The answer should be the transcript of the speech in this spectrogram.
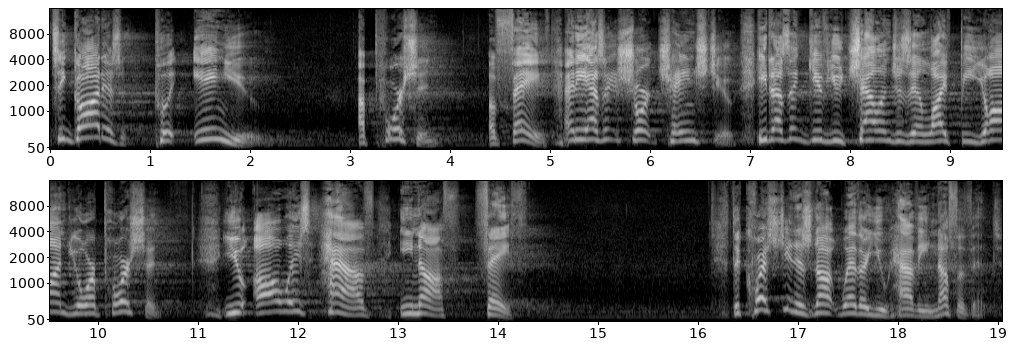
See, God has put in you a portion of faith, and He hasn't shortchanged you. He doesn't give you challenges in life beyond your portion. You always have enough faith. The question is not whether you have enough of it.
